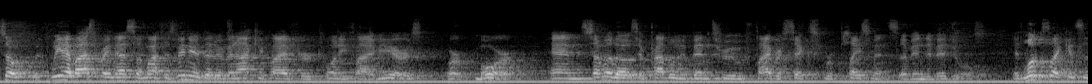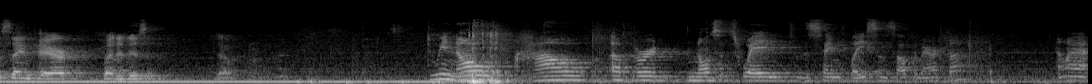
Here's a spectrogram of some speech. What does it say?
so we have osprey nests on Martha's Vineyard that have been occupied for 25 years or more, and some of those have probably been through five or six replacements of individuals. It looks like it's the same pair, but it isn't. No. Do we know how a bird knows its way to the same place in South America? Uh,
